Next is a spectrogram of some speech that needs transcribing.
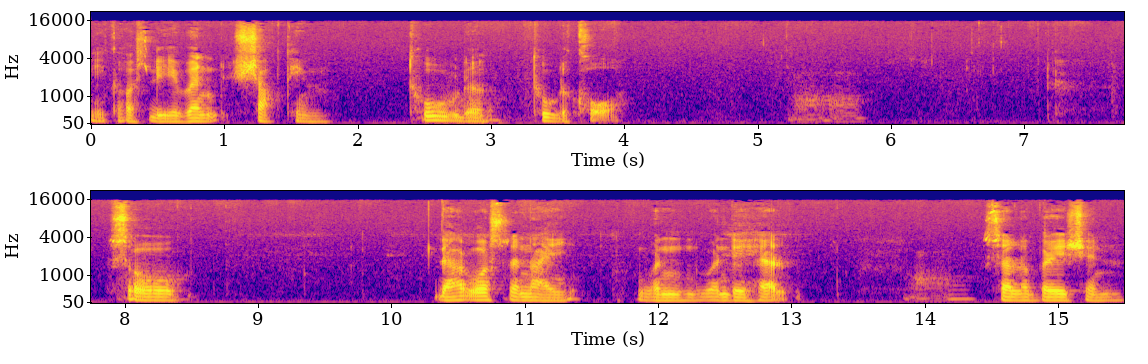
because the event shocked him to the to the core. So that was the night when when they had celebration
